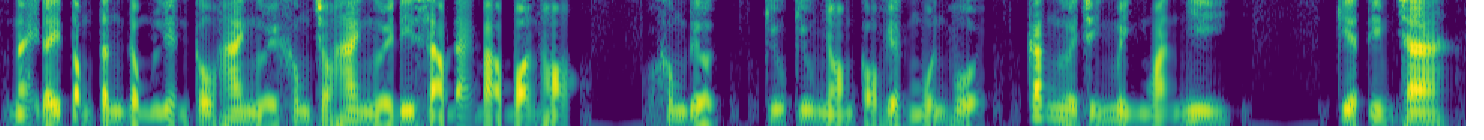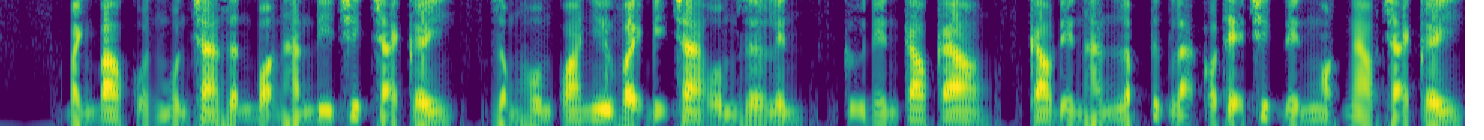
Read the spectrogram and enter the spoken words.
này đây Tống Tân Đồng liền câu hai người không cho hai người đi xảo đại bảo bọn họ. Không được, cứu cứu nhóm có việc muốn vội, các ngươi chính mình ngoạn nhi. Kia tìm cha, bánh bao cuộn muốn cha dẫn bọn hắn đi trích trái cây, giống hôm qua như vậy bị cha ôm dơ lên, cử đến cao cao, cao đến hắn lập tức là có thể trích đến ngọt ngào trái cây.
